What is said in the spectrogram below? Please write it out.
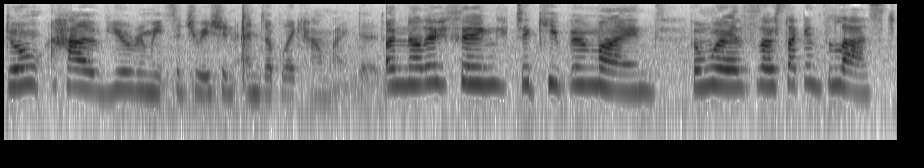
don't have your roommate situation end up like how mine did. Another thing to keep in mind, don't worry, this is our second to last.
